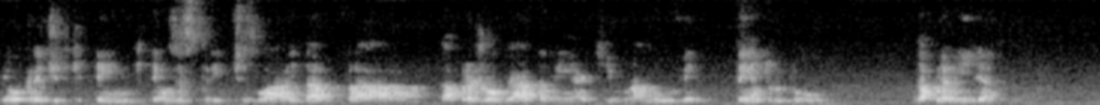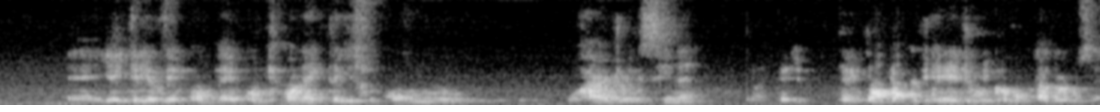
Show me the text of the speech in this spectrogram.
Eu acredito que tem, que tem uns scripts lá e dá para dá pra jogar também arquivo na nuvem, dentro do, da planilha. É, e aí teria a ver com, é, como que conecta isso com o hardware em si, né? Entendi. Teria que ter uma placa de rede, um microcomputador, não sei.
